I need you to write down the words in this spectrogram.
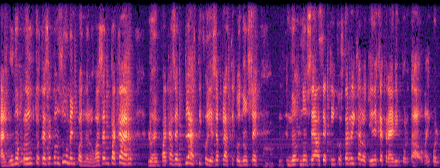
algunos productos que se consumen, cuando los vas a empacar, los empacas en plástico y ese plástico no se, no, no se hace aquí en Costa Rica, lo tienes que traer importado, Michael.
